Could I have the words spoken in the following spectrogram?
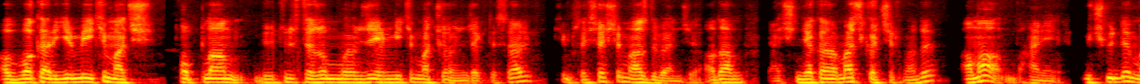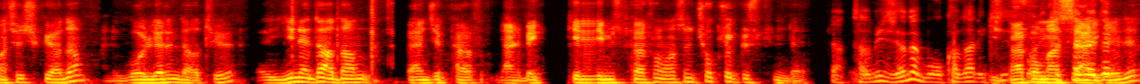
Abu Bakar 22 maç toplam bütün sezon boyunca 22 maç oynayacak deseler kimse şaşırmazdı bence. Adam yani şimdiye kadar maç kaçırmadı ama hani 3 günde maça çıkıyor adam. Hani gollerini de atıyor. E, yine de adam bence perf- yani beklediğimiz performansın çok çok üstünde. Ya tabii canım o kadar iki, son iki sergiledi.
